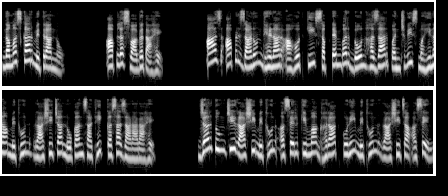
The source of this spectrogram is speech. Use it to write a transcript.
नमस्कार मित्रांनो. आपलं स्वागत आहे. आज आपण जाणून घेणार आहोत की सप्टेंबर दोन हजार पंचवीस महिना मिथून राशीच्या लोकांसाठी कसा जाणार आहे. जर तुमची राशी मिथून असेल किंवा घरात कुणी मिथून राशीचा असेल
